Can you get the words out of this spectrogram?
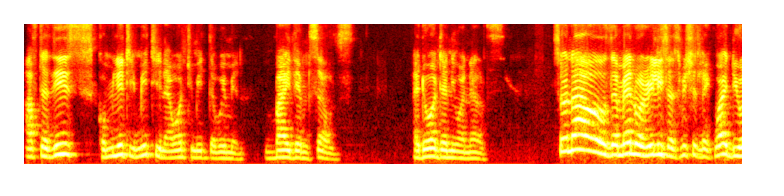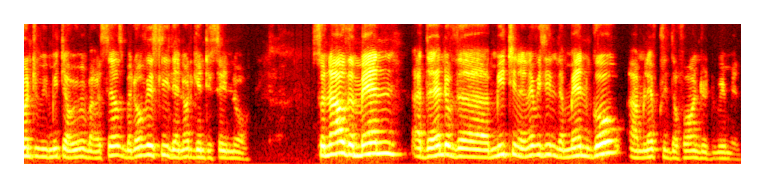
after this community meeting, I want to meet the women by themselves. I don't want anyone else. So now the men were really suspicious, like, why do you want to meet our women by ourselves? But obviously, they're not going to say no. So now the men, at the end of the meeting and everything, the men go. I'm left with the 400 women.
